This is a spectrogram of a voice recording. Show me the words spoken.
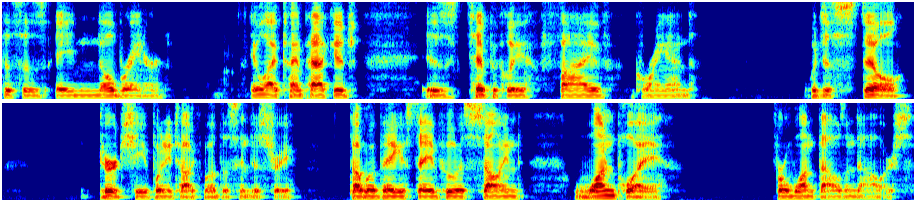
This is a no-brainer. A lifetime package is typically five grand, which is still dirt cheap when you talk about this industry. Talk about Vegas Dave, who is selling one play for one thousand dollars.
